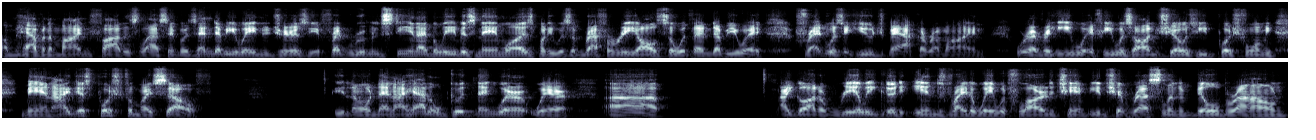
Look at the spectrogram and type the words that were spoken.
I'm having a mind fart his last name, but it was NWA New Jersey. Fred Rubenstein, I believe his name was, but he was a referee also with NWA. Fred was a huge backer of mine. Wherever he, if he was on shows, he'd push for me. Man, I just pushed for myself you know. And then I had a good thing where where uh, I got a really good ins right away with Florida Championship Wrestling and Bill Brown.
